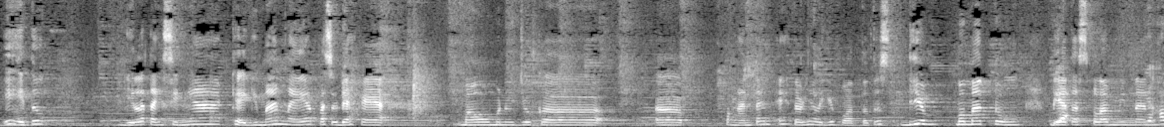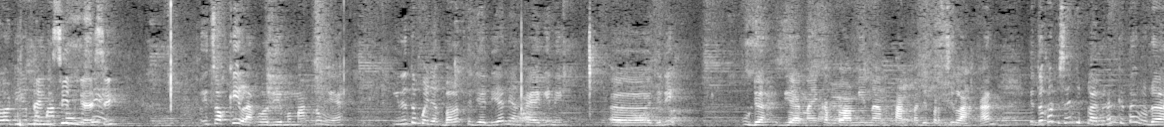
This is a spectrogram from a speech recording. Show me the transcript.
Ih itu gila tensinya kayak gimana ya? Pas udah kayak mau menuju ke eh, pengantin eh taunya lagi foto terus diem mematung di Ya. atas pelaminan. Ya kalau dia mematung nggak sih, it's okay lah kalau dia mematung ya. Ini tuh banyak banget kejadian yang kayak gini. Eh, jadi udah dia naik ke pelaminan tanpa dipersilahkan itu kan biasanya di pelaminan kita udah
